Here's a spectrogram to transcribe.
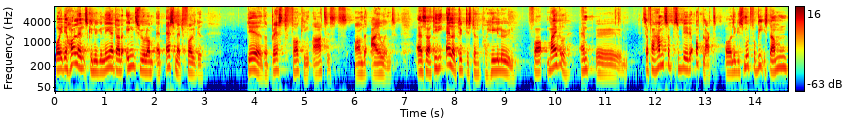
Og i det hollandske Ny Guinea, der er der ingen tvivl om, at Asmat-folket, det er the best fucking artists on the island. Altså, de er de allerdygtigste på hele øen. For Michael, han, øh, så for ham, så, så bliver det oplagt at lægge smut forbi stammen,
